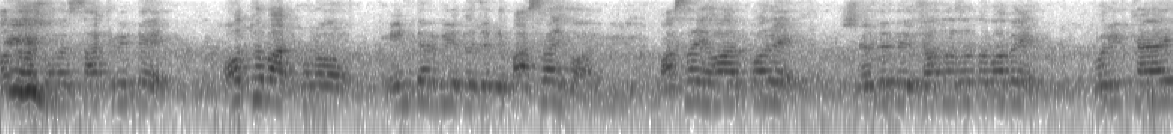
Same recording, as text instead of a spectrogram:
অথবা চাকরিতে অথবা কোনো ইন্টারভিউতে যদি বাছাই হয় বাছাই হওয়ার পরে সে যদি যথাযথভাবে পরীক্ষায়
